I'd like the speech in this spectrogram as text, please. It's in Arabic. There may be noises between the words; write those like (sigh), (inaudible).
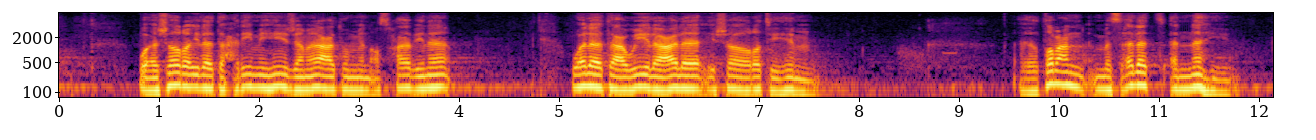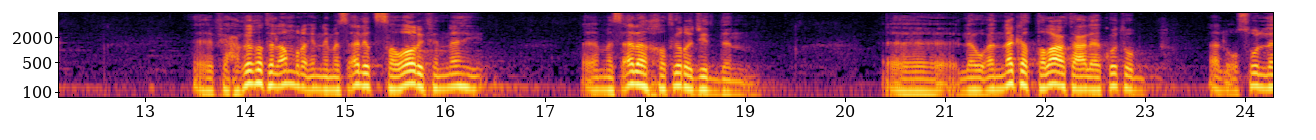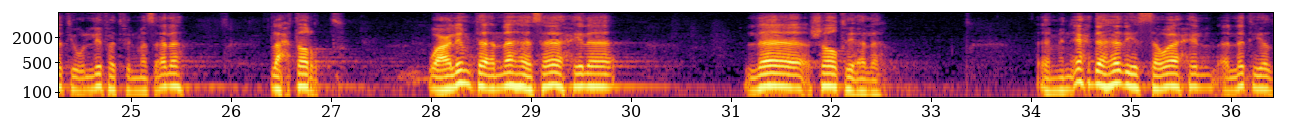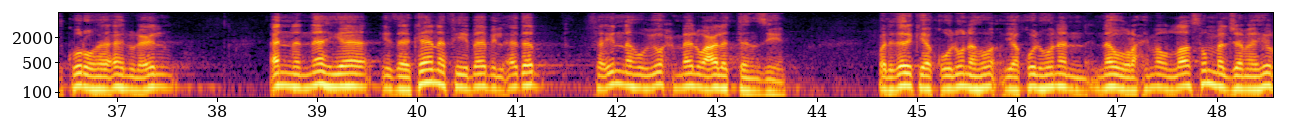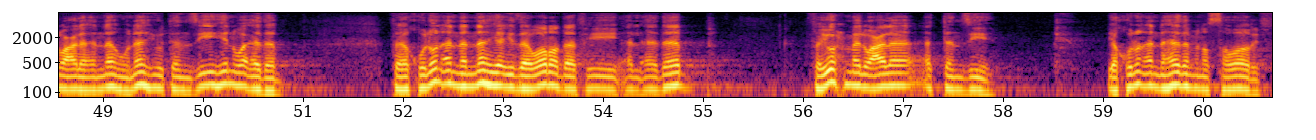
وأشار إلى تحريمه جماعة من أصحابنا ولا تعويل على إشارتهم. آه، طبعا مسألة النهي في حقيقة الأمر أن مسألة صوارف النهي آه، مسألة خطيرة جدا. آه، لو أنك اطلعت على كتب الأصول التي ألفت في المسألة لاحترت وعلمت أنها ساحلة لا شاطئ له. من إحدى هذه السواحل التي يذكرها أهل العلم أن النهي إذا كان في باب الأدب فإنه يحمل على التنزيه ولذلك يقولون يقول هنا النووي رحمه الله ثم الجماهير على أنه نهي تنزيه وأدب. فيقولون أن النهي إذا ورد في الآداب فيحمل على التنزيه. يقولون أن هذا من الصوارف.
